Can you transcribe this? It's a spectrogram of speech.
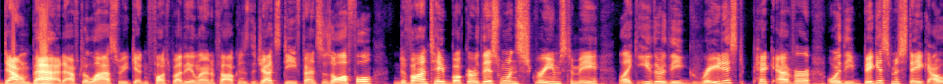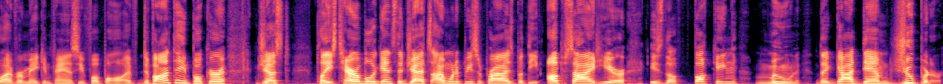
down bad after last week getting fucked by the Atlanta Falcons. The Jets defense is awful. Devontae Booker, this one screams to me like either the greatest pick ever or the biggest mistake I'll ever make in fantasy football. If Devontae Booker just plays terrible against the Jets, I wouldn't be surprised, but the upside here is the fucking moon. The goddamn Jupiter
